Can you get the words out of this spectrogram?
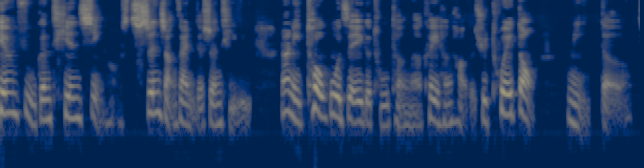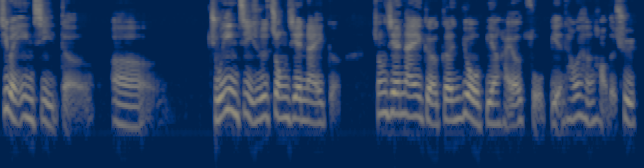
天赋跟天性哈，生长在你的身体里。那你透过这一个图腾呢，可以很好的去推动你的基本印记的呃主印记，就是中间那一个，中间那一个跟右边还有左边，它会很好的去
